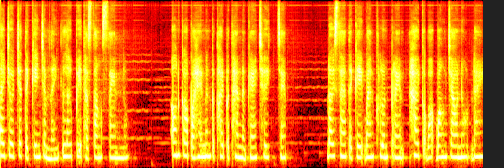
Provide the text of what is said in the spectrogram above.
ដែលចូលចិត្តតែគេងចំណេញលើពាក្យថាសង្សាននោះ អូនក៏ប្រហែលមិនប្រថុយប្រឋាននឹងការឈឺចាប់ដោយសារតែគេបានខ្លួនប្រែនហើយក៏បោះបង់ចោលនោះដែរ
